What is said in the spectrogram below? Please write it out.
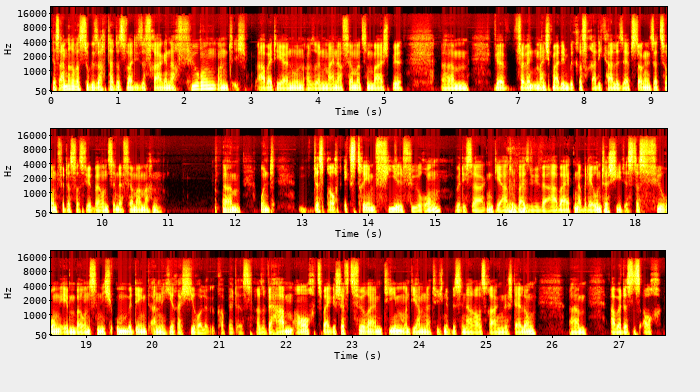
Das andere, was du gesagt hattest, war diese Frage nach Führung. Und ich arbeite ja nun, also in meiner Firma zum Beispiel, ähm, wir verwenden manchmal den Begriff radikale Selbstorganisation für das, was wir bei uns in der Firma machen. Ähm, und das braucht extrem viel Führung, würde ich sagen, die Art und mhm. Weise, wie wir arbeiten. Aber der Unterschied ist, dass Führung eben bei uns nicht unbedingt an eine Hierarchierolle gekoppelt ist. Also wir haben auch zwei Geschäftsführer im Team und die haben natürlich eine bisschen herausragende Stellung. Ähm, aber das ist auch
